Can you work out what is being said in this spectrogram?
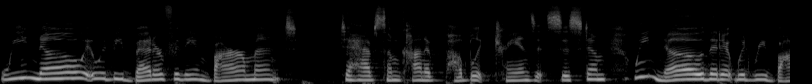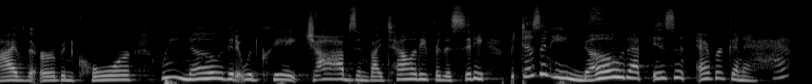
We know it would be better for the environment to have some kind of public transit system. We know that it would revive the urban core. We know that it would create jobs and vitality for the city. But doesn't he know that isn't ever going to happen?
